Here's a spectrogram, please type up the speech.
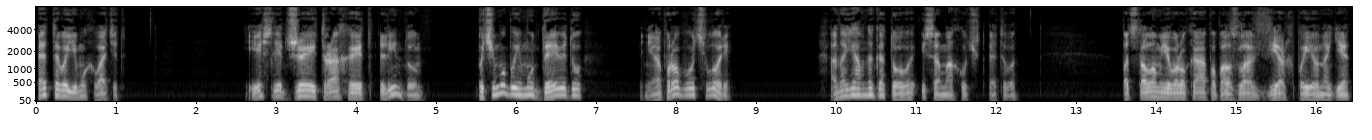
«Этого ему хватит. Если Джей трахает Линду, почему бы ему, Дэвиду, не опробовать Лори? Она явно готова и сама хочет этого». Под столом его рука поползла вверх по ее ноге.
